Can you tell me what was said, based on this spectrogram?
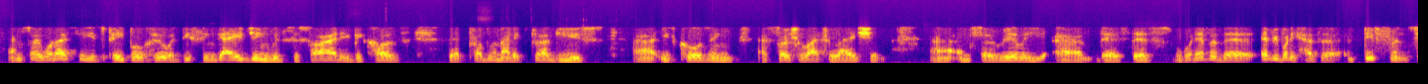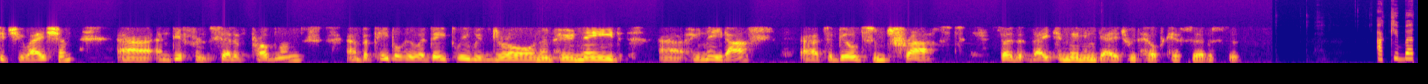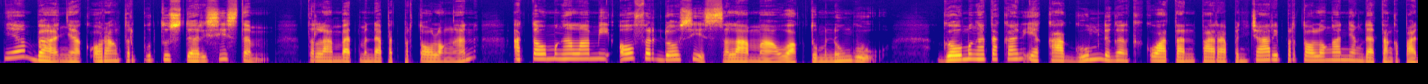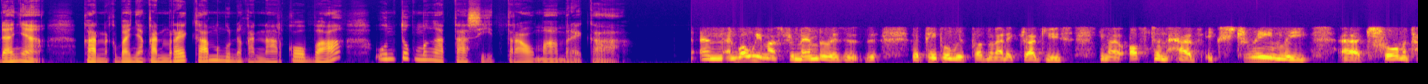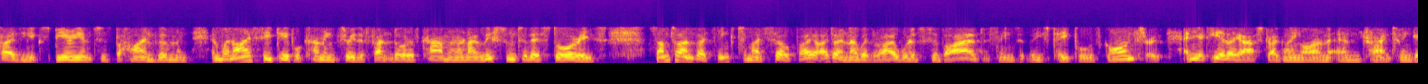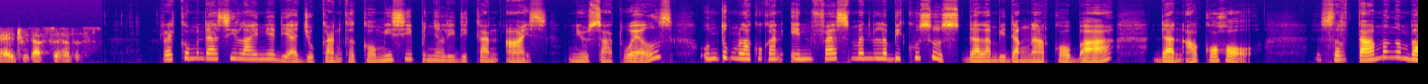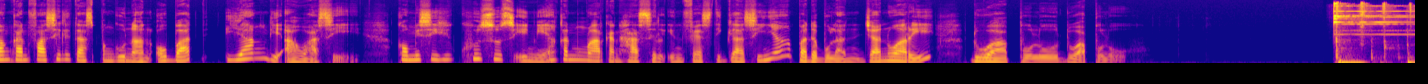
And so what I see is people who are disengaging with society because their problematic drug use uh, is causing social isolation. Uh, and so really uh, there's there's whatever the everybody has a different situation uh, and different set of problems, uh, but people who are deeply withdrawn and who need uh, who need us uh, to build some trust so that they can then engage with healthcare services. Akibatnya banyak orang terputus dari sistem, terlambat mendapat pertolongan, atau mengalami overdosis selama waktu menunggu. Go mengatakan ia kagum dengan kekuatan para pencari pertolongan yang datang kepadanya, karena kebanyakan mereka menggunakan narkoba untuk mengatasi trauma mereka. And, and what we must remember is that, the, that people with problematic drug use, you know, often have extremely uh, traumatizing experiences behind them. And, and when I see people coming through the front door of Karma and I listen to their stories, sometimes I think to myself, I, I don't know whether I would have survived the things that these people have gone through. And yet here they are struggling on and trying to engage with our service. Rekomendasi lainnya diajukan ke Komisi Penyelidikan ICE New South Wales untuk melakukan investment lebih khusus dalam bidang narkoba dan alkohol, serta mengembangkan fasilitas penggunaan obat yang diawasi. Komisi khusus ini akan mengeluarkan hasil investigasinya pada bulan Januari 2020.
